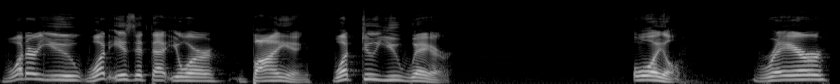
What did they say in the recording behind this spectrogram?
What are you? What is it that you're buying? What do you wear? Oil, rare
